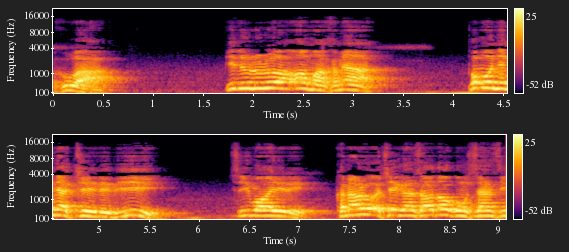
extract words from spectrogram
အခုကပြည်သူလူထုကအောက်မှာခင်ဗျာဖုံဖုံညံ့ညံ့ခြေနေပြီစီးပွားရေးတွေ ခဏတို့အခြေခံစားတော့ကုန်စံစီ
